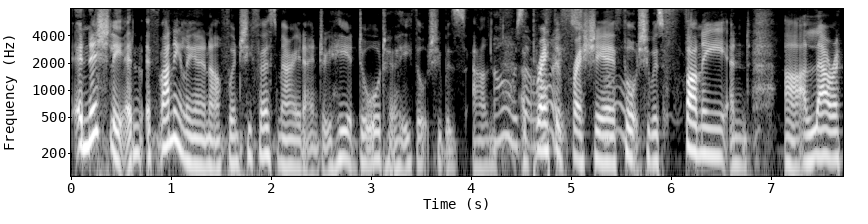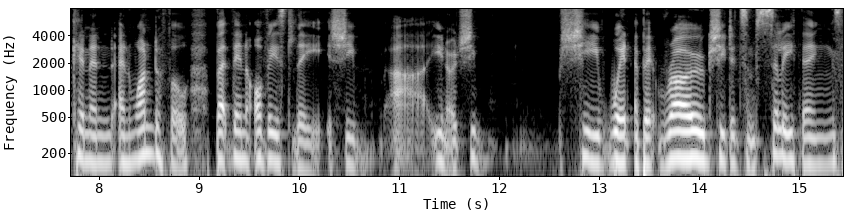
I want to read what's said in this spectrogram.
initially, and funnily enough, when she first married Andrew, he adored her. He thought she was um, Oh, a breath right? of fresh air. Oh. Thought she was funny and uh, a larrikin and and wonderful. But then obviously she, uh, you know, she she went a bit rogue. She did some silly things,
